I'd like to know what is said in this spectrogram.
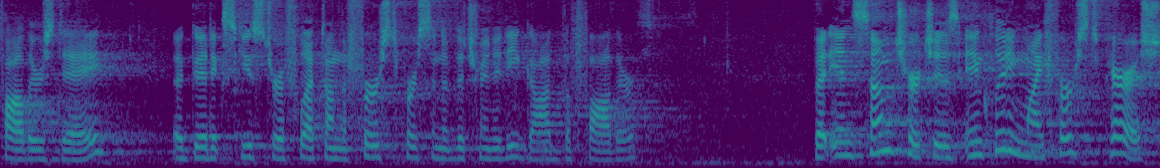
Father's Day, a good excuse to reflect on the first person of the Trinity, God the Father. But in some churches, including my first parish,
